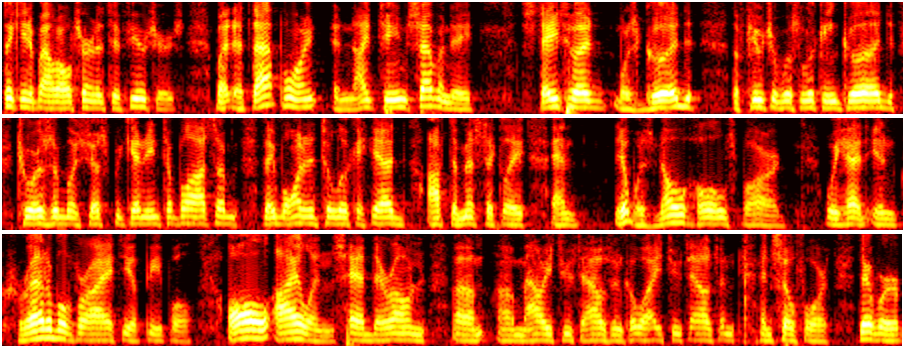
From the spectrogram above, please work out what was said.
thinking about alternative futures. But at that point in 1970, statehood was good. The future was looking good. Tourism was just beginning to blossom. They wanted to look ahead optimistically, and it was no holds barred. We had incredible variety of people. All islands had their own um, uh, Maui 2000, Kauai 2000, and so forth. There were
